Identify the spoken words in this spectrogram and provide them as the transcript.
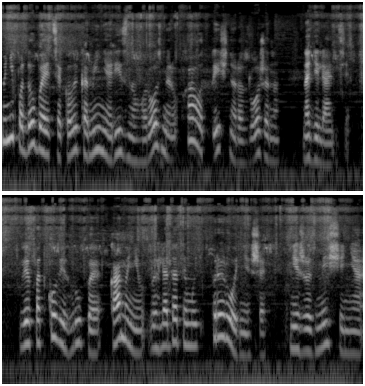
Мені подобається, коли каміння різного розміру хаотично розложено на ділянці. Випадкові групи каменів виглядатимуть природніше, ніж розміщення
